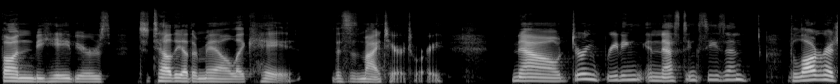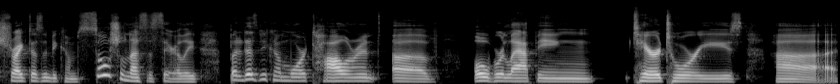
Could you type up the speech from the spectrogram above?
fun behaviors to tell the other male, like, hey, this is my territory. Now, during breeding and nesting season, the loggerhead shrike doesn't become social necessarily, but it does become more tolerant of overlapping territories. Uh,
